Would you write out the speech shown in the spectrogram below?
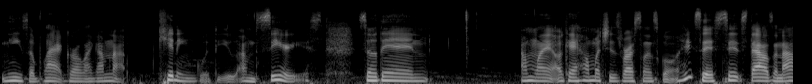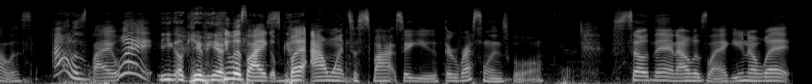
needs a black girl. Like, I'm not kidding with you. I'm serious. So then I'm like, okay, how much is wrestling school? He said $6,000. I was like, what? You gonna give me a he was like, but I want to sponsor you through wrestling school. So then I was like, you know what?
